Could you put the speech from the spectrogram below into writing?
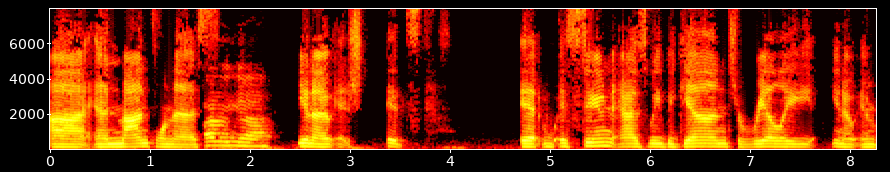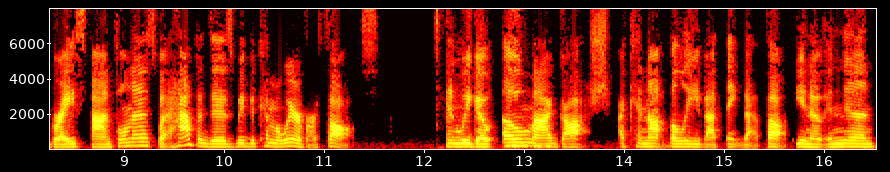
Uh, and mindfulness, oh, yeah. You know, it's, it's, it as soon as we begin to really you know embrace mindfulness what happens is we become aware of our thoughts and we go oh mm-hmm. my gosh i cannot believe i think that thought you know and then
